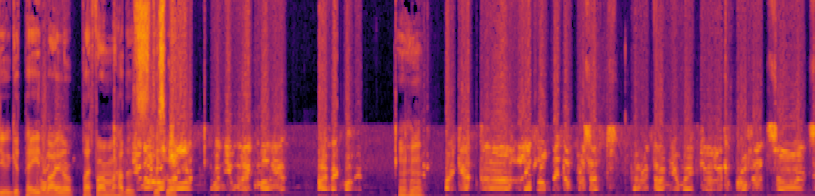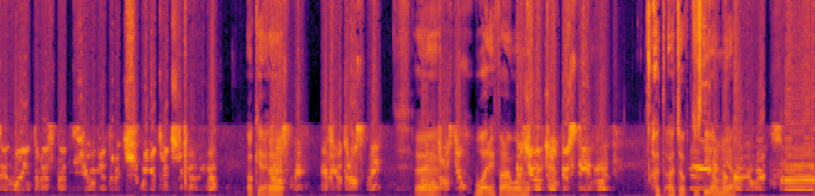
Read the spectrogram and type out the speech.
do you get paid by your platform? How does you know this work? You make money, I make money. Mm-hmm. I get a little bit of percent every time you make a little profit, so it's in my interest that you get rich. We get rich together, yeah? Okay. Uh, Trust me. If you trust me, uh, I trust you. what if I want? you have talked to Steve, right? I, I talked to yeah. It's uh,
